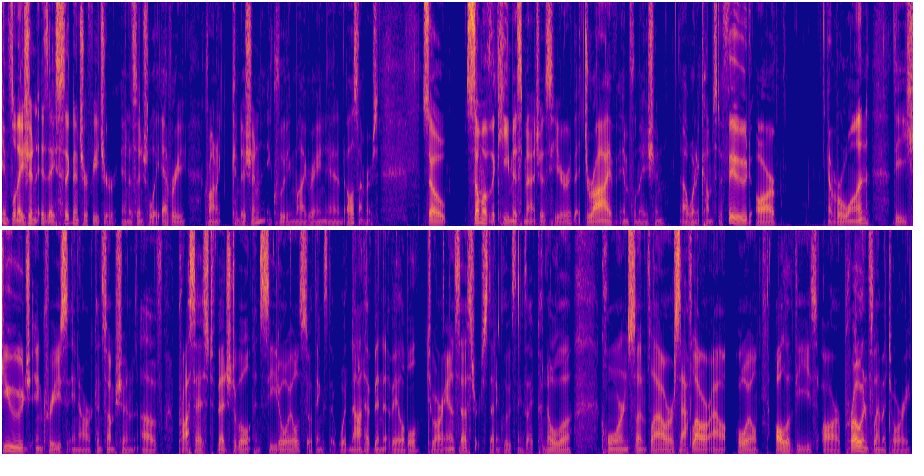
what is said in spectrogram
Inflammation is a signature feature in essentially every chronic condition, including migraine and Alzheimer's. So, some of the key mismatches here that drive inflammation uh, when it comes to food are Number one, the huge increase in our consumption of processed vegetable and seed oils, so things that would not have been available to our ancestors. That includes things like canola, corn, sunflower, safflower oil. All of these are pro inflammatory,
